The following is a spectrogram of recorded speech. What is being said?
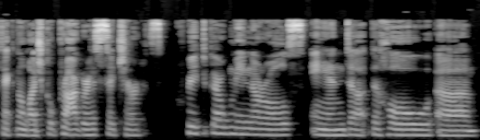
technological progress, such as critical minerals and uh, the whole um,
